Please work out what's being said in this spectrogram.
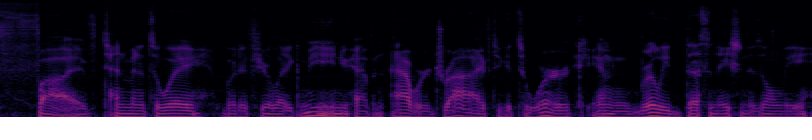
five, ten minutes away. But if you're like me and you have an hour drive to get to work, and really the destination is only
